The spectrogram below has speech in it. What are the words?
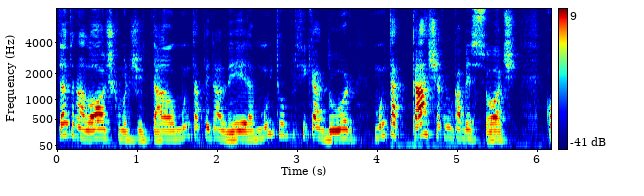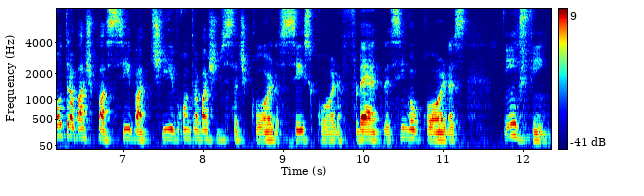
tanto analógico como digital, muita pedaleira, muito amplificador, muita caixa com cabeçote, contrabaixo passivo, ativo, contrabaixo de sete cordas, seis cordas, fretless, single cordas, enfim,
